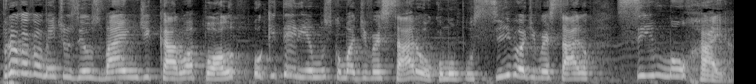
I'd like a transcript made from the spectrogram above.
provavelmente os Zeus vai indicar o Apolo, o que teríamos como adversário, ou como possível adversário, Simohaia.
